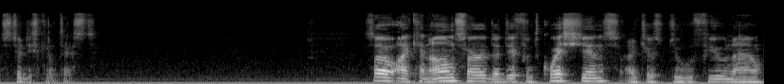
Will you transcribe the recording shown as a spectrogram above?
study skill test. So I can answer the different questions. I just do a few now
